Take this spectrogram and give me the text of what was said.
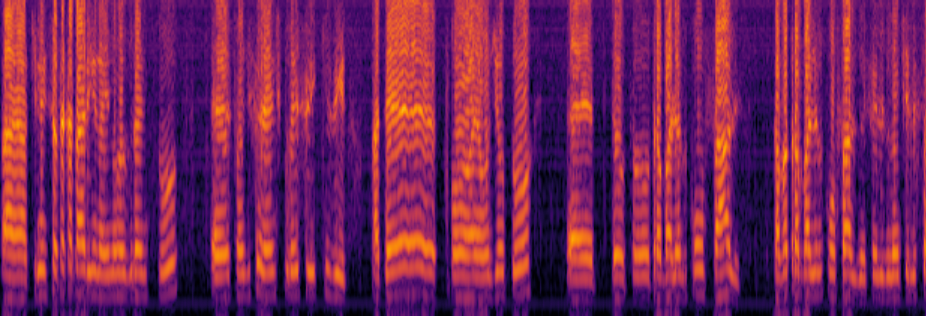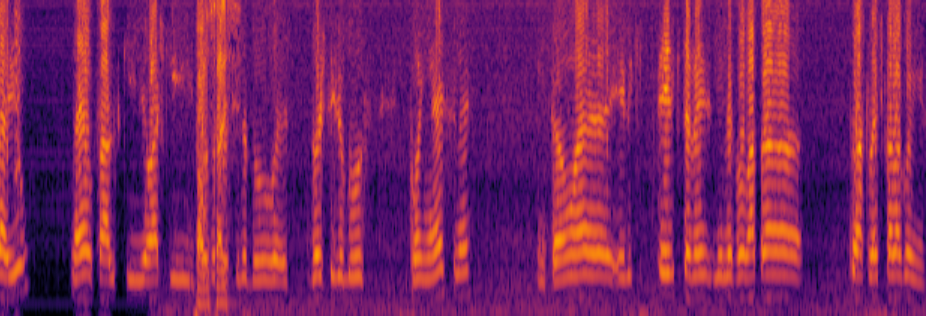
aqui em Santa Catarina e no Rio Grande do Sul é, são diferentes por esse quesito. Até ó, é onde eu tô, eu tô trabalhando com o Salles, estava trabalhando com o Salles, infelizmente ele saiu, né? O Salles que eu acho que Paulo Salles. do, do Ercílio Luz conhece, né? Então é ele que, ele que também me levou lá para o Atlético Alagoinhas.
